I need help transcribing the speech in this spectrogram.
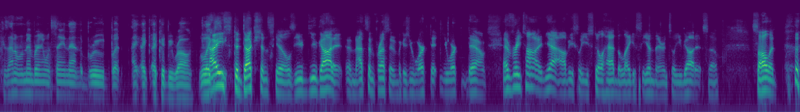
because I don't remember anyone saying that in the Brood, but I I, I could be wrong. Legacy. Nice deduction skills. You you got it, and that's impressive because you worked it. You worked it down every time. Yeah, obviously you still had the legacy in there until you got it. So solid.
